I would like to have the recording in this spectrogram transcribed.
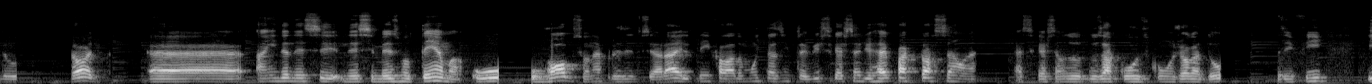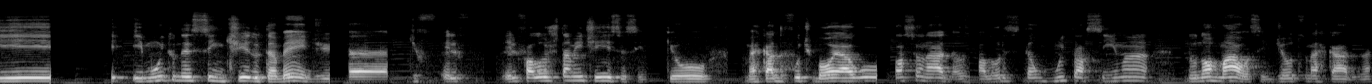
do episódio, é, ainda nesse, nesse mesmo tema, o, o Robson, né, presidente do Ceará, ele tem falado muito nas entrevistas questão de repactuação, né? Essa questão do, dos acordos com o jogador enfim. E, e muito nesse sentido também, de, é, de, ele, ele falou justamente isso, assim, que o mercado do futebol é algo relacionado, né? os valores estão muito acima do normal, assim, de outros mercados, né?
